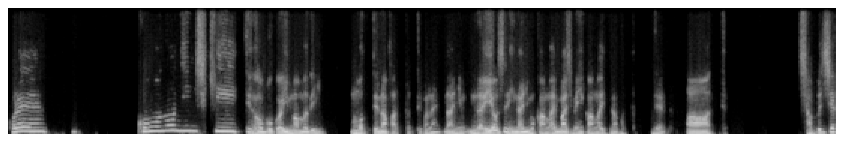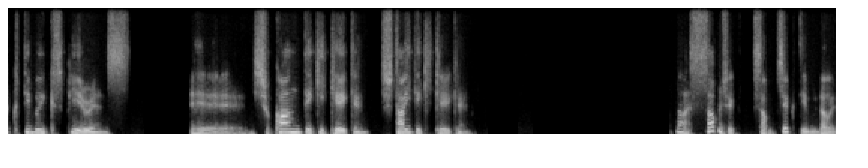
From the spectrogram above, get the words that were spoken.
これ、この認識っていうのは僕は今まで持ってなかったっていうかね、何、要するに何も考え、真面目に考えてなかった。で、あーって、 subjective experience、えー、主観的経験、主体的経験。だから subject、subjective、だから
